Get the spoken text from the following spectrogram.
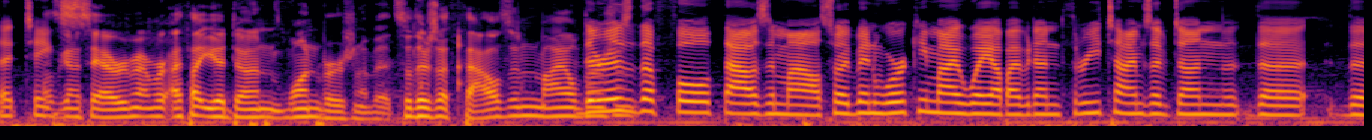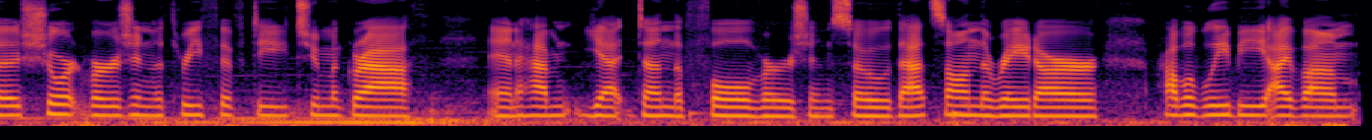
that takes. I was gonna say I remember. I thought you had done one version of it. So there's a thousand mile version. There is the full thousand miles. So I've been working my way up. I've done three times. I've done the, the short version, the 350 to McGrath, and I haven't yet done the full version. So that's on the radar. Probably be. I've um.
